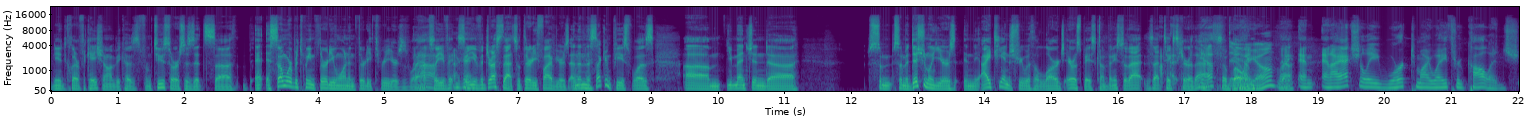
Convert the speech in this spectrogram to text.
needed clarification on because from two sources, it's uh, somewhere between thirty one and thirty three years is what I have. Ah, So you've so you've addressed that. So thirty five years, and then the second piece was um, you mentioned. Uh, some some additional years in the IT industry with a large aerospace company, so that that takes care of that. yes. so there Boeing, you go. right? And and I actually worked my way through college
